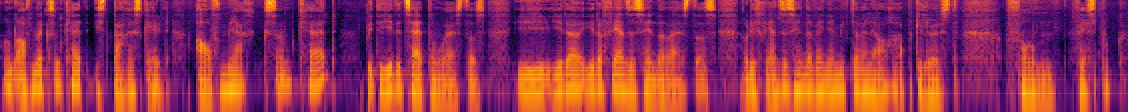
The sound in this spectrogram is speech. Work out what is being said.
und Aufmerksamkeit ist bares Geld. Aufmerksamkeit Bitte, jede Zeitung weiß das. Jeder, jeder Fernsehsender weiß das. Aber die Fernsehsender werden ja mittlerweile auch abgelöst von Facebook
